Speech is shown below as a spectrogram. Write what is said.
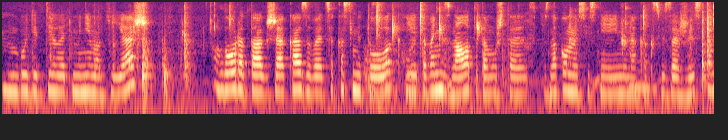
будет делать мне макияж. Лора также, оказывается, косметолог. Я этого не знала, потому что познакомилась с ней именно как с визажистом.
